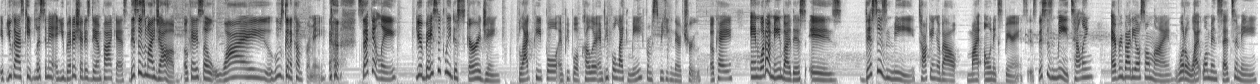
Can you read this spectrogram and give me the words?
If you guys keep listening and you better share this damn podcast, this is my job. Okay. So why, who's going to come for me? Secondly, you're basically discouraging Black people and people of color and people like me from speaking their truth. Okay. And what I mean by this is this is me talking about my own experiences. This is me telling everybody else online what a white woman said to me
